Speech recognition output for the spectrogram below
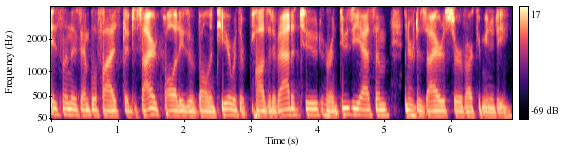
Aislinn exemplifies the desired qualities of a volunteer with her positive attitude, her enthusiasm, and her desire to serve our community.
